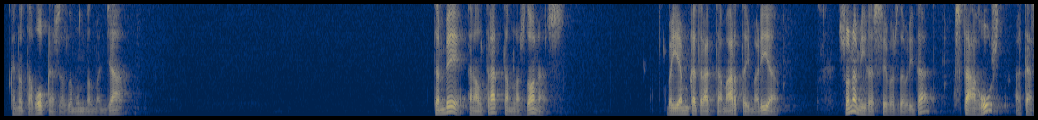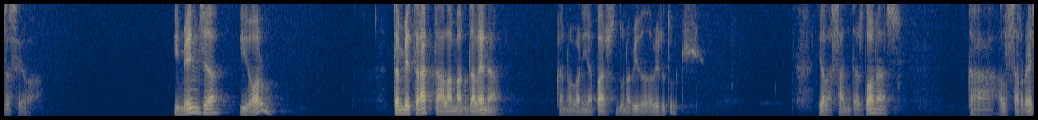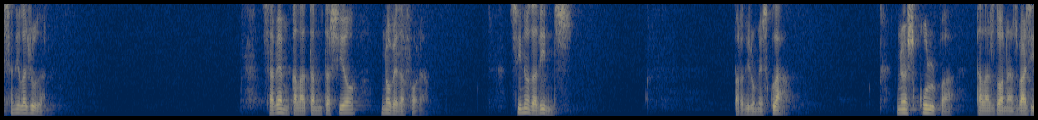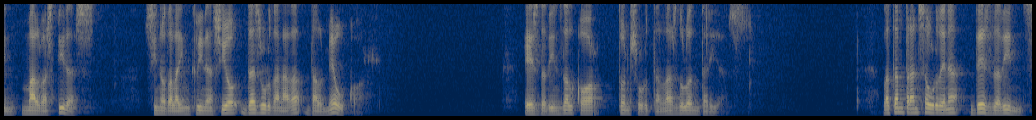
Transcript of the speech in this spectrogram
que no t'aboques al damunt del menjar. També en el tracte amb les dones. Veiem que tracta Marta i Maria. Són amigues seves de veritat? Està a gust a casa seva. I menja i dorm. També tracta a la Magdalena, que no venia pas d'una vida de virtuts. I a les santes dones, que el serveixen i l'ajuden. Sabem que la temptació no ve de fora, sinó de dins. Per dir-ho més clar, no és culpa que les dones vagin mal vestides, sinó de la inclinació desordenada del meu cor. És de dins del cor d'on surten les dolenteries. La temprança ordena des de dins.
